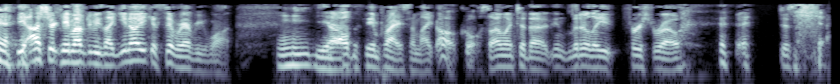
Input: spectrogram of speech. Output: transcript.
the usher came up to me, he's like, you know, you can sit wherever you want. Mm-hmm, They're all the same price. I'm like, oh, cool. So I went to the literally first row, just Yeah.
